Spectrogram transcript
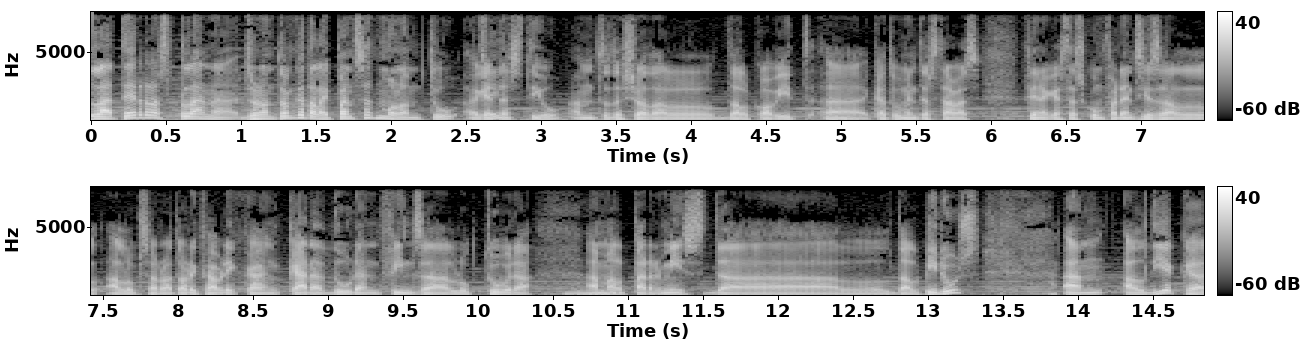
La Terra és plana. Joan Anton Català, he pensat molt en tu aquest Sí? estiu, amb tot això del, del Covid, eh, que tu mentre estaves fent aquestes conferències al, a l'Observatori Fàbric, que encara duren fins a l'octubre amb el permís del, del virus, um, el dia que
